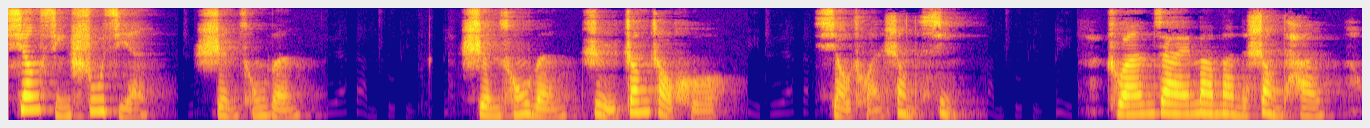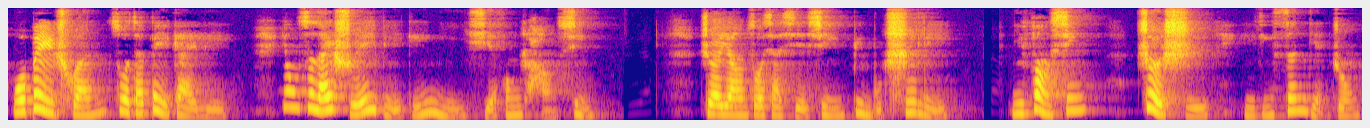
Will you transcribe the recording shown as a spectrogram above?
乡行书简，沈从文。沈从文致张兆和。小船上的信。船在慢慢的上滩，我背船坐在背盖里，用自来水笔给你写封长信。这样坐下写信并不吃力，你放心。这时已经三点钟。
